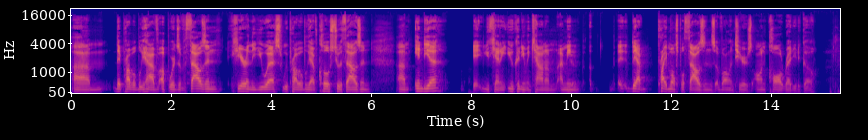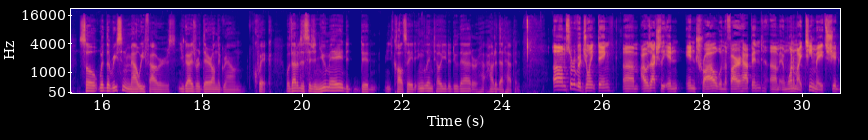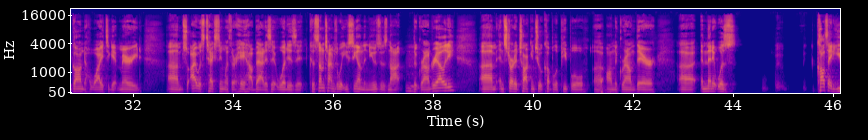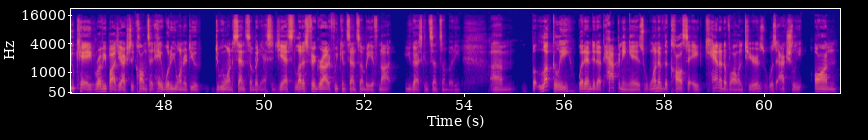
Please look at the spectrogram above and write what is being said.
Um, they probably have upwards of a thousand. Here in the U.S., we probably have close to a thousand. Um, India, it, you can't you couldn't even count them. I mean, yeah. they have probably multiple thousands of volunteers on call, ready to go. So, with the recent Maui fires, you guys were there on the ground quick. Was that a decision you made? Did, did Khalsa England tell you to do that, or how, how did that happen? Um, sort of a joint thing. Um, I was actually in in trial when the fire happened, um, and one of my teammates, she had gone to Hawaii to get married. Um, so I was texting with her, "Hey, how bad is it? What is it?" Because sometimes what you see on the news is not mm. the ground reality. Um, and started talking to a couple of people uh, on the ground there, uh, and then it was Khalsa UK. Ravi Baji actually called and said, "Hey, what do you want to do? Do we want to send somebody?" I said, "Yes. Let us figure out if we can send somebody. If not, you guys can send somebody." Um, but luckily, what ended up happening is one of the Khalsa Aid Canada volunteers was actually on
